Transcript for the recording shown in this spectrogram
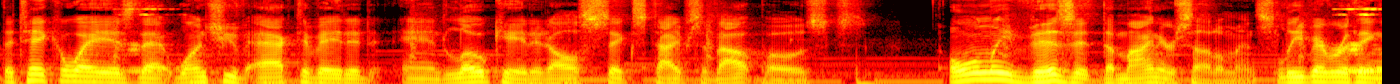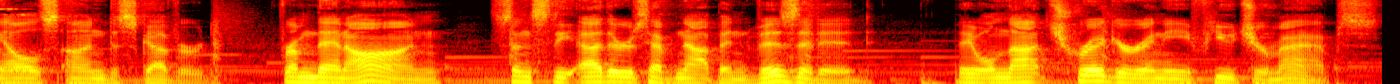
the takeaway is that once you've activated and located all six types of outposts, only visit the minor settlements, leave everything else undiscovered. From then on, since the others have not been visited, they will not trigger any future maps.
